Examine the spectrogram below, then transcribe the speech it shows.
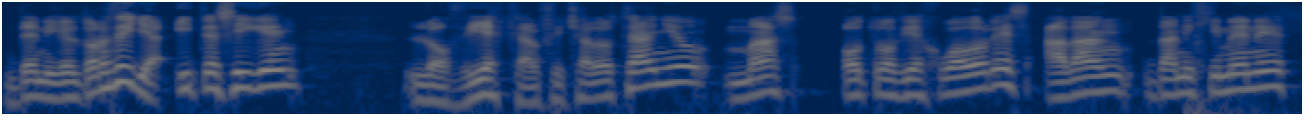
de Miguel Torrecilla. Y te siguen los 10 que han fichado este año, más otros 10 jugadores, Adán, Dani Jiménez,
